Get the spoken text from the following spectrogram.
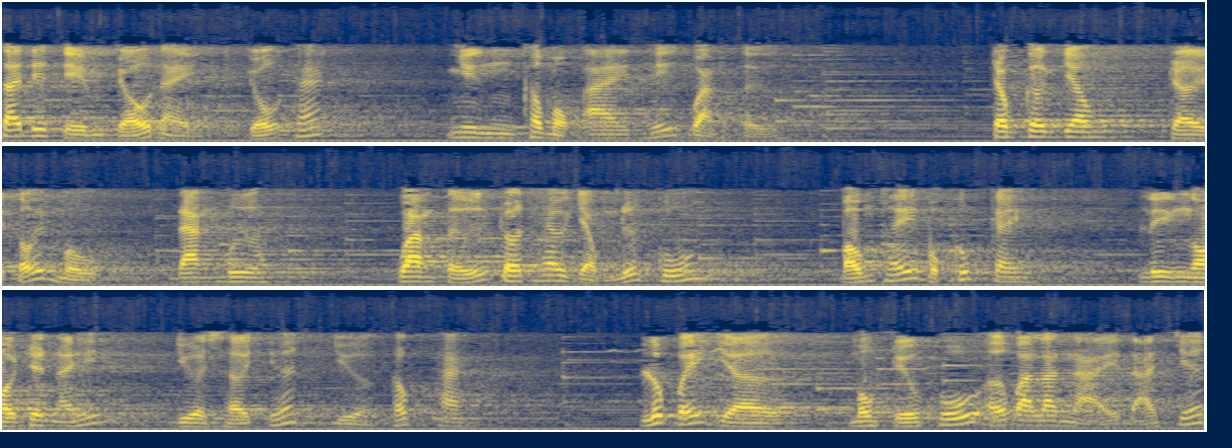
Sai đi tìm chỗ này, chỗ khác, nhưng không một ai thấy hoàng tử. Trong cơn giông, trời tối mù, đang mưa. Hoàng tử trôi theo dòng nước cuốn, bỗng thấy một khúc cây, liền ngồi trên ấy, vừa sợ chết vừa khóc than. Lúc bấy giờ, một triệu phú ở ba la nại đã chết,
